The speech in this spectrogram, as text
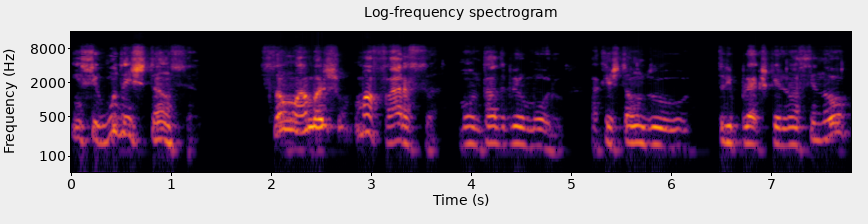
em segunda instância. São ambas uma farsa montada pelo Moro. A questão do triplex que ele não assinou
